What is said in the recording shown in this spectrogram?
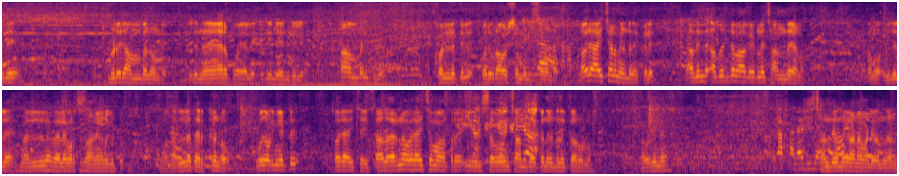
ഇത് ഇവിടെ ഒരു അമ്പലമുണ്ട്. ഇത് നേരെ പോയാൽ ഇതിന്റെ എൻഡിൽ ആ അമ്പലത്തിൽ കൊല്ലത്തിൽ ഒരു പ്രാവശ്യം ഉത്സവം ഉണ്ടാവും ഒരാഴ്ചയാണ് നീണ്ടു നിൽക്കൽ അതിന്റെ അതിന്റെ ഭാഗമായിട്ടുള്ള ചന്തയാണ്. അപ്പോൾ ഇതിൽ നല്ല വില കുറച്ച് സാധനങ്ങൾ കിട്ടും. നല്ല തിരക്കുണ്ടാവും. ഇപ്പോൾ തുടങ്ങിയിട്ട് ഒരാഴ്ചയായി. സാധാരണ ഒരാഴ്ച മാത്രമേ ഈ ഉത്സവവും ചന്തയൊക്കെ നീണ്ടു നിൽക്കാറുള്ളൂ. അപ്പോൾ പിന്നെ ചന്ത ഒന്ന് കാണാൻ വേണ്ടി വന്നതാണ്.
